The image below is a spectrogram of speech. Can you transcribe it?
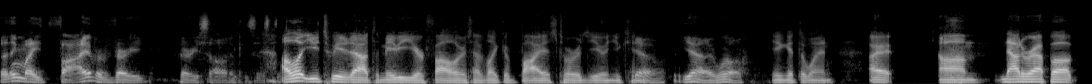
I think my five are very, very solid and consistent. I'll let you tweet it out to maybe your followers have like a bias towards you and you can yeah, yeah, I will. you can get the win. All right. Um, now to wrap up,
